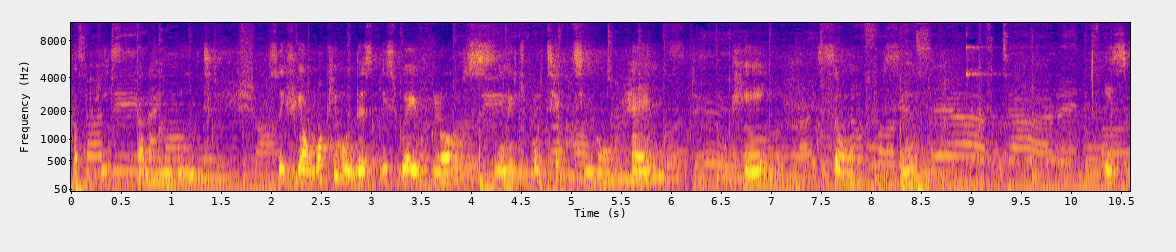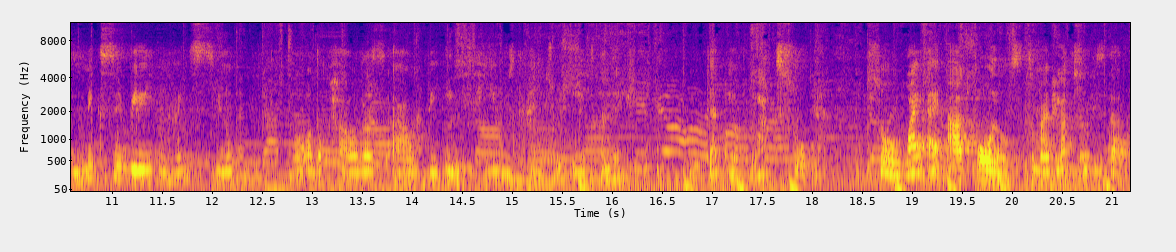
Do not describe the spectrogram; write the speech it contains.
the paste that I need. So if you are working with this please wear your gloves. You need to protect your hands okay? So see it's mixing really nice you know. All the powders are be infused into it and then you get your black soap. So why I add oils to my black soap is that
